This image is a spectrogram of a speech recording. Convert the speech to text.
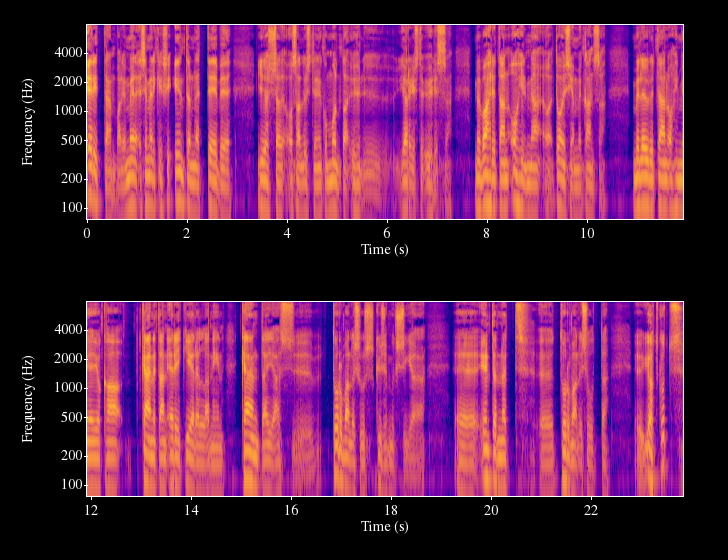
Erittäin paljon. Meillä esimerkiksi Internet TV, jossa osallistuu niin monta yh, järjestö yhdessä – me vaihdetaan ohjelmia toisiamme kanssa. Me löydetään ohjelmia, joka käännetään eri kielellä, niin kääntäjä, turvallisuuskysymyksiä, internet-turvallisuutta. Jotkut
